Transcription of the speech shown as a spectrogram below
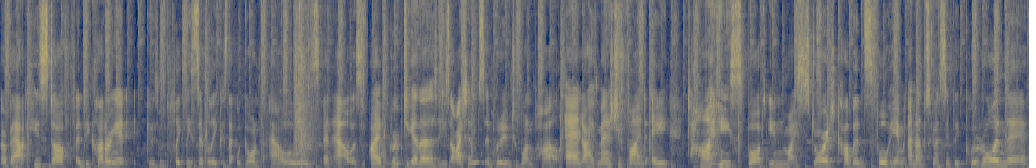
about his stuff and decluttering it completely separately because that would go on for hours and hours. I've grouped together his items and put it into one pile and I have managed to find a tiny spot in my storage cupboards for him and I'm just going to simply put it all in there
